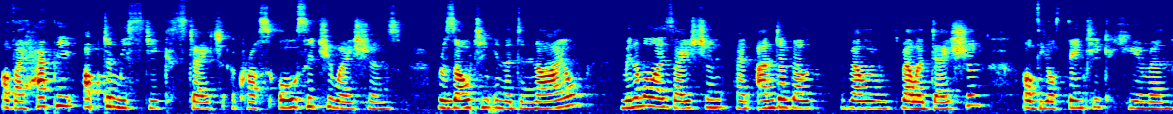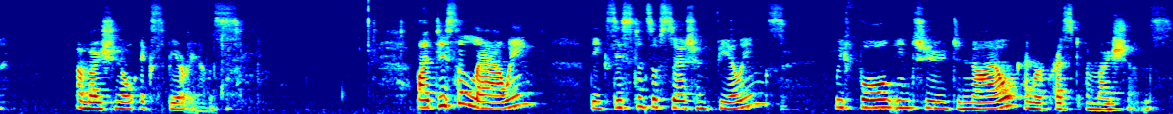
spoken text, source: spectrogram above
of a happy, optimistic state across all situations, resulting in the denial, minimalization, and undervaluation validation of the authentic human emotional experience. By disallowing the existence of certain feelings, we fall into denial and repressed emotions.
